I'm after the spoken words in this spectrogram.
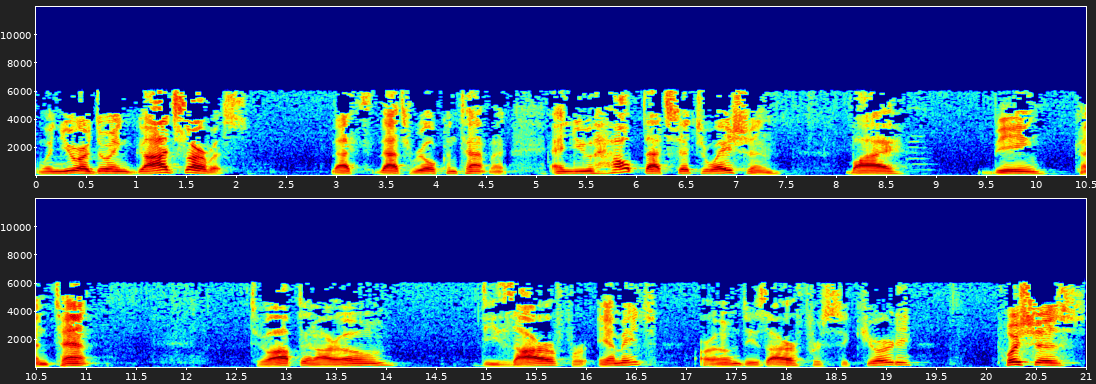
when you are doing God's service. That's, that's real contentment. And you help that situation by being content. To opt in our own desire for image, our own desire for security pushes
